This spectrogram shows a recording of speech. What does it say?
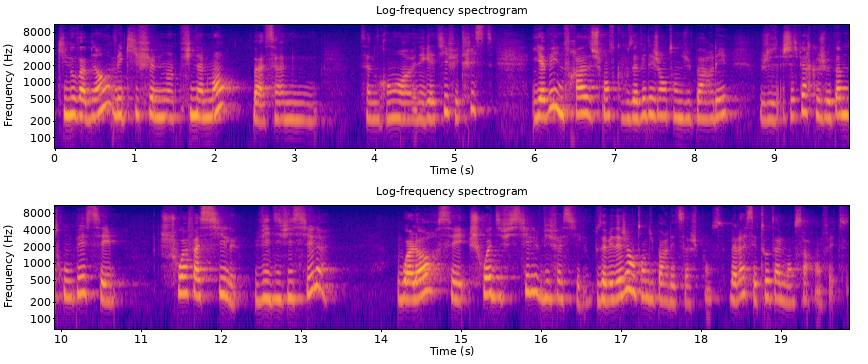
qui nous va bien, mais qui finalement, bah, ça, nous, ça nous rend euh, négatif et triste. Il y avait une phrase, je pense que vous avez déjà entendu parler, j'espère que je ne vais pas me tromper, c'est choix facile, vie difficile. Ou alors, c'est choix difficile, vie facile. Vous avez déjà entendu parler de ça, je pense. Ben là, c'est totalement ça, en fait.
